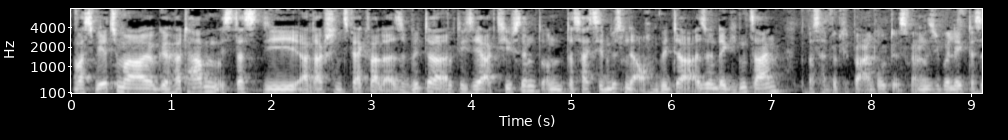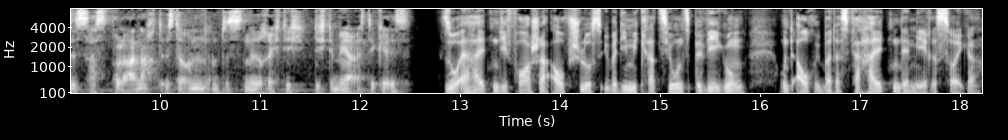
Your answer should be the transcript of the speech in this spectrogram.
Was wir jetzt schon mal gehört haben, ist, dass die antarktischen Zwergwale also im Winter wirklich sehr aktiv sind und das heißt, sie müssen ja auch im Winter also in der Gegend sein. Was halt wirklich beeindruckt ist, wenn man sich überlegt, dass es fast Polarnacht ist da unten und es eine richtig dichte Meereisdicke ist. So erhalten die Forscher Aufschluss über die Migrationsbewegung und auch über das Verhalten der Meeressäuger.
